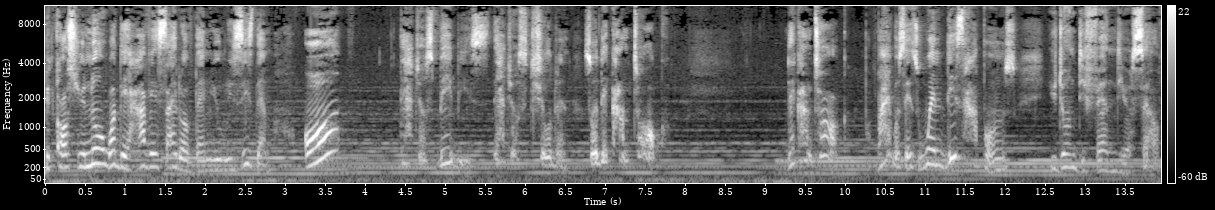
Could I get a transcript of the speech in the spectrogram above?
because you know what they have inside of them, you resist them. Or they are just babies, they are just children, so they can't talk. They can't talk. Bible says when this happens, you don't defend yourself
